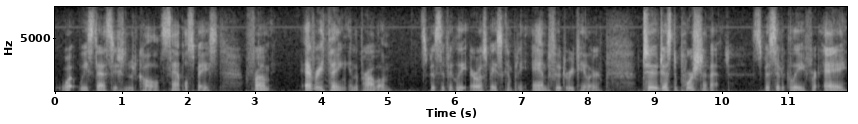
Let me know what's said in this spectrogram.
what we statisticians would call sample space, from everything in the problem, specifically aerospace company and food retailer, to just a portion of that, specifically for A,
